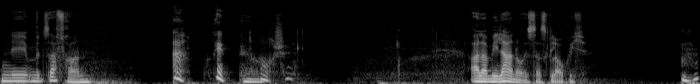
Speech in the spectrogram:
nee, mit Safran. Ah, okay. Ja. Auch schön. Alla Milano ist das, glaube ich. Mhm.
